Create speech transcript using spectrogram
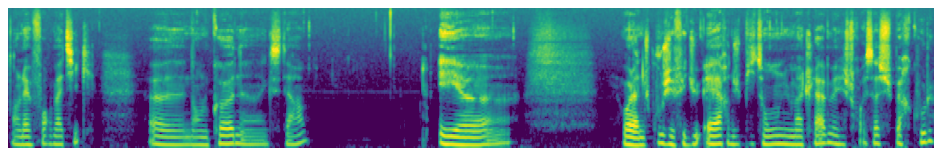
dans l'informatique, dans le code, etc. Et voilà, du coup j'ai fait du R, du Python, du MATLAB et je trouvais ça super cool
